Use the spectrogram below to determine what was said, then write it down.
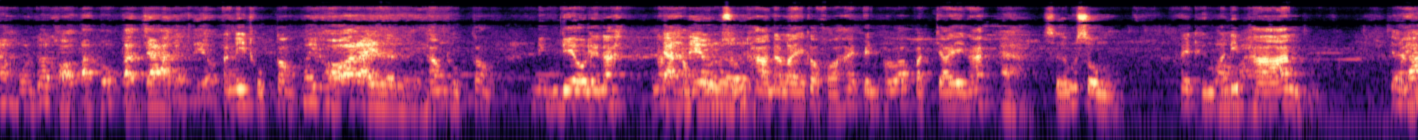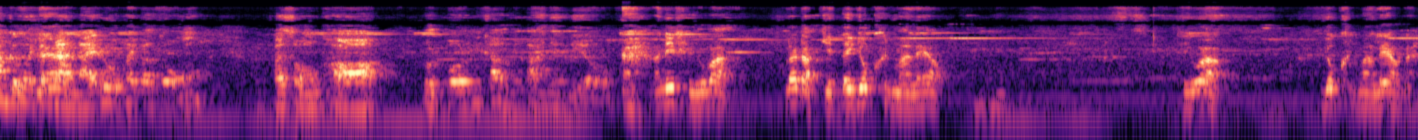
ทำบุญก็ขอตัดภพตัดชาติอย่างเดียว อันนี้ถูกต้องไม่ขออะไรเลยทำถูกต้องหนึ่งเดียวเลยนะนัอย่างเดียวทำบุญเลยสุนทานอะไรก็ขอให้เป็นภาวะปัจจัยนะค่ะเสริมส่งให้ถึงพระนิพพานจะร่ำรวยขนาดไหนลูกไม่ประสงค์ ประสงค์ขอหลุดพ้นเข้านิพพานอย่างเดียวอะอันนี้ถือว่าระดับจิตได้ยกขึ้นมาแล้ว ถือว่ายกขึ้นมาแล้วนะ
